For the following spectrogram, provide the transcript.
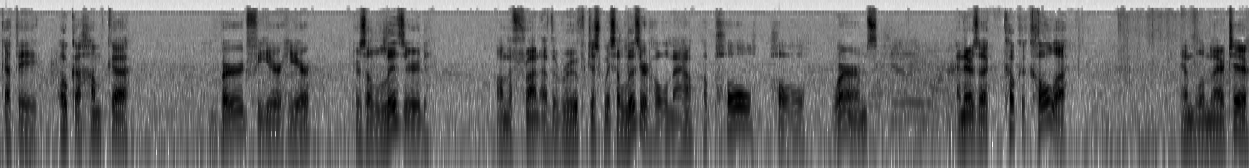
Got the Okahumpka bird feeder here. There's a lizard on the front of the roof. Just it's a lizard hole now, a pole hole, worms, and there's a Coca-Cola emblem there too.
